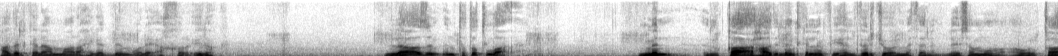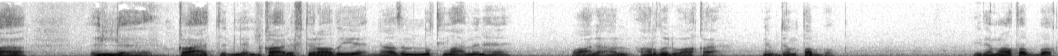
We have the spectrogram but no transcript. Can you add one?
هذا الكلام ما راح يقدم ولا يأخر إلك. لازم أنت تطلع من القاعة هذه اللي نتكلم فيها الفيرتشوال مثلا اللي يسموها أو القاعة القاعة القاعة الافتراضية. لازم نطلع منها وعلى أرض الواقع نبدأ نطبق. إذا ما طبقت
